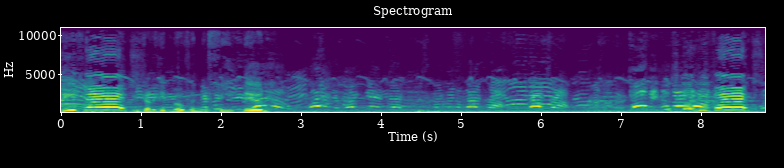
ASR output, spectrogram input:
Defense! You gotta keep moving your feet, dude. Let's go defense!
